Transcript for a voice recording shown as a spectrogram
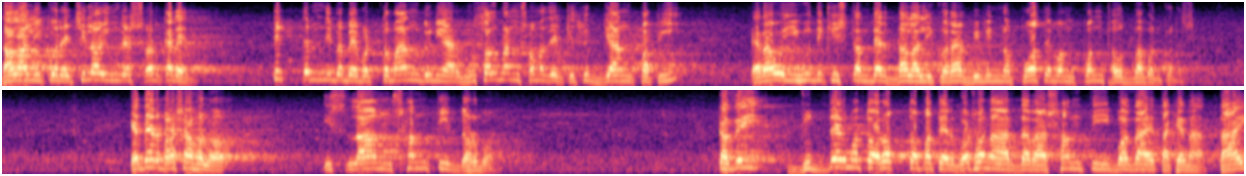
দালালি করেছিল ইংরেজ সরকারের, ঠিক তেমনিভাবে বর্তমান দুনিয়ার মুসলমান সমাজের কিছু জ্ঞান পাপি, এরাও ইহুদি খ্রিস্টানদের দালালি করার বিভিন্ন পথ এবং পন্থা উদ্ভাবন করেছে। এদের ভাষা হলো ইসলাম শান্তির ধর্ম। কাজেই যুদ্ধের মতো রক্তপাতের ঘটনার দ্বারা শান্তি বজায় থাকে না, তাই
